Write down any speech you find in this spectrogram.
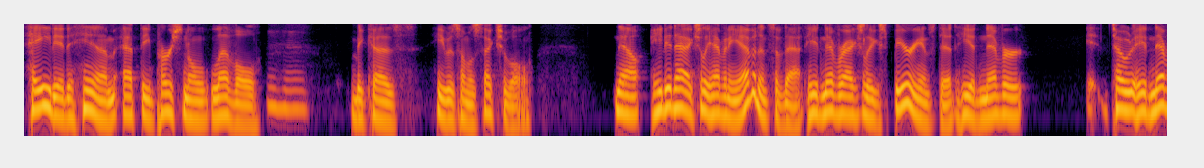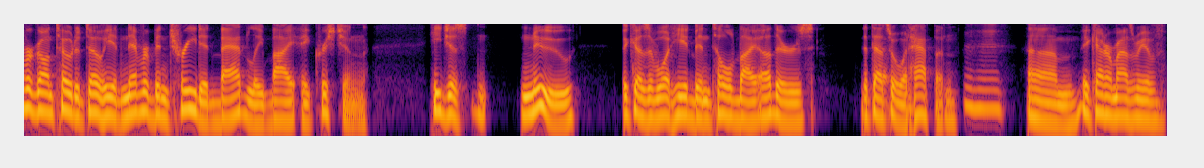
hated him at the personal level. Mm-hmm. because he was homosexual. Now, he didn't actually have any evidence of that. He had never actually experienced it. He had never toe, he had never gone toe to toe. He had never been treated badly by a Christian. He just knew because of what he had been told by others that that's what would happen. Mm-hmm. Um, it kind of reminds me of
